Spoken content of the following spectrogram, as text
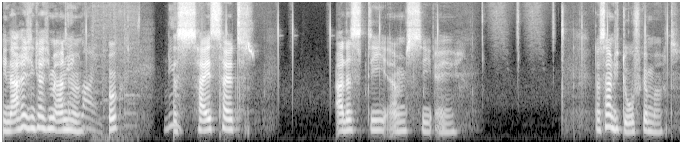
Die Nachrichten kann ich mir anhören. Guck. Das heißt halt alles DMCA. Das haben die doof gemacht.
